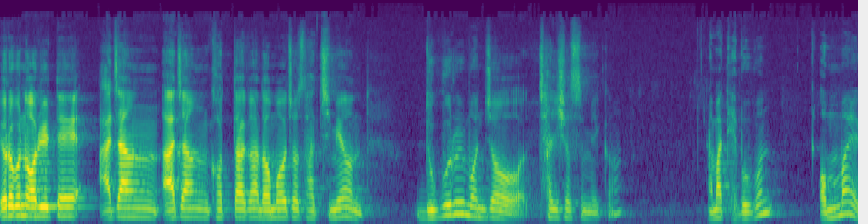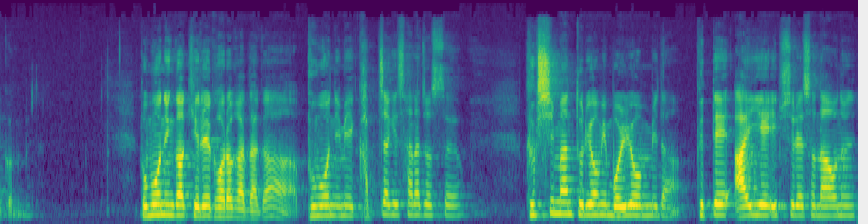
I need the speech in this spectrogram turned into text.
여러분 어릴 때 아장 아장 걷다가 넘어져 다치면 누구를 먼저 찾으셨습니까? 아마 대부분 엄마일 겁니다. 부모님과 길을 걸어가다가 부모님이 갑자기 사라졌어요. 극심한 두려움이 몰려옵니다. 그때 아이의 입술에서 나오는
